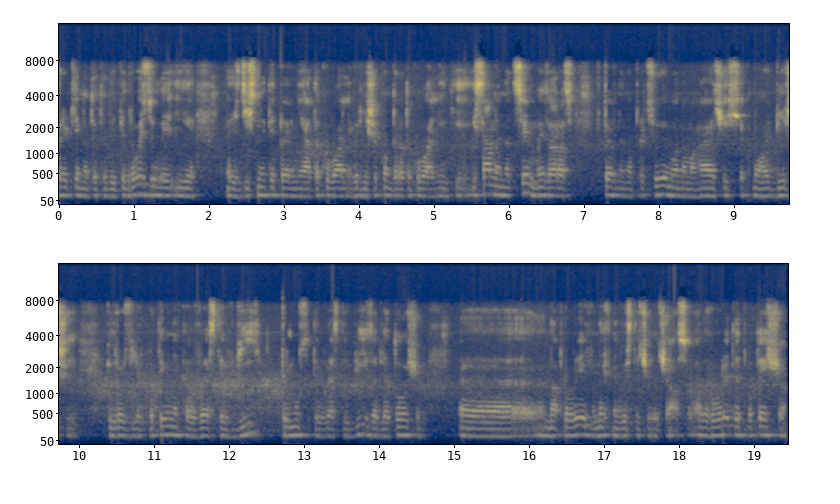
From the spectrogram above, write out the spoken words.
перекинути туди підрозділи і здійснити певні атакувальні, верніше контратакувальні дії. І саме над цим ми зараз впевнено працюємо, намагаючись якмога більше підрозділів противника ввести в бій, примусити ввести в бій для того, щоб прорив в них не вистачило часу. Але говорити про те, що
